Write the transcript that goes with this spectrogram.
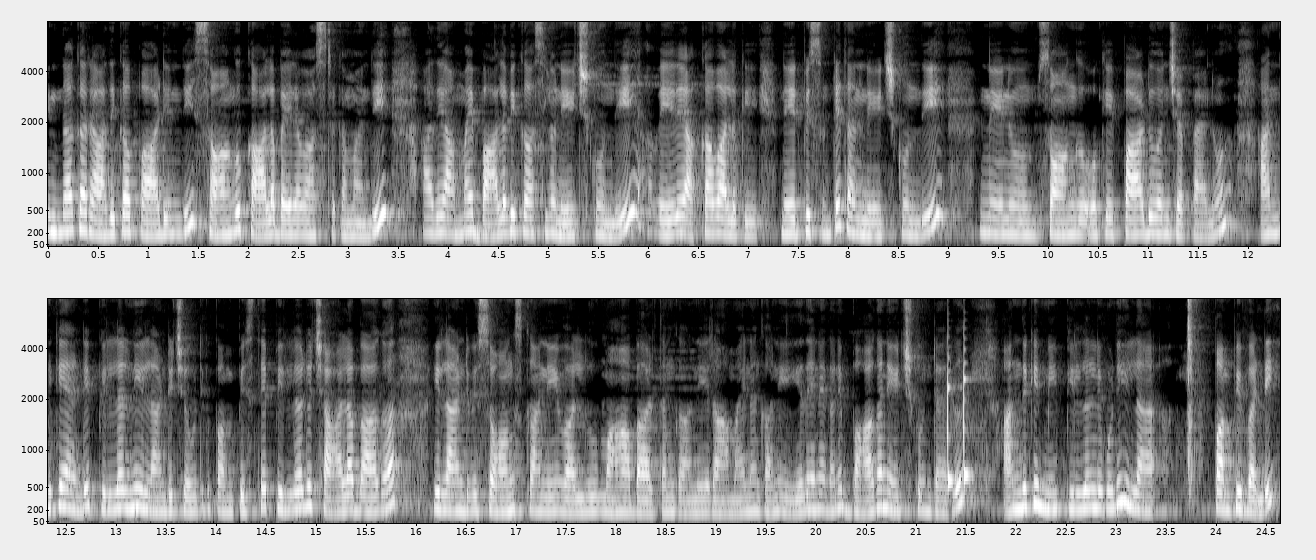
ఇందాక రాధిక పాడింది సాంగ్ కాలభైరవాష్టకం అండి. అది అమ్మాయి బాల వికాస్లో నేర్చుకుంది. వేరే అక్క వాళ్ళకి నేర్పిస్తుంటే తను నేర్చుకుంది. నేను సాంగ్ ఓకే పాడు అని చెప్పాను. అందుకే అండి పిల్లల్ని ఇలాంటి చోటికి పంపిస్తే పిల్లలు చాలా బాగా ఇలాంటివి సాంగ్స్ కానీ వాళ్ళు మహాభారతం కానీ రామాయణం కానీ ఏదైనా కానీ బాగా నేర్చుకుంటారు. అందుకే మీ పిల్లల్ని కూడా ఇలా పంపివ్వండి.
